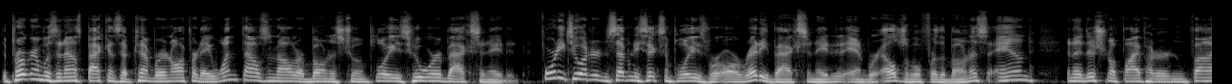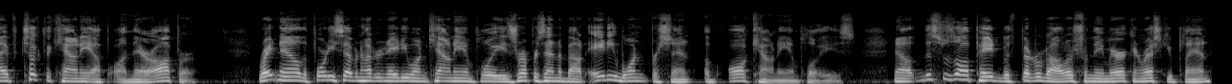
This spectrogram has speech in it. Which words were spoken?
The program was announced back in September and offered a $1,000 bonus to employees who were vaccinated. 4,276 employees were already vaccinated and were eligible for the bonus, and an additional 505 took the county up on their offer. Right now, the 4,781 county employees represent about 81% of all county employees. Now, this was all paid with federal dollars from the American Rescue Plan.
